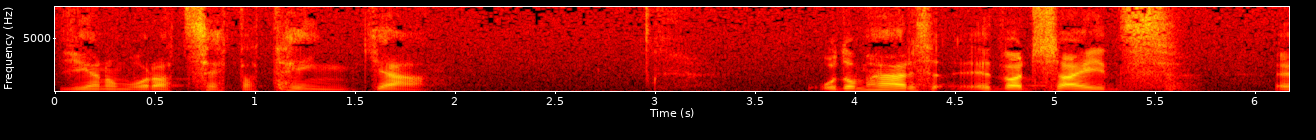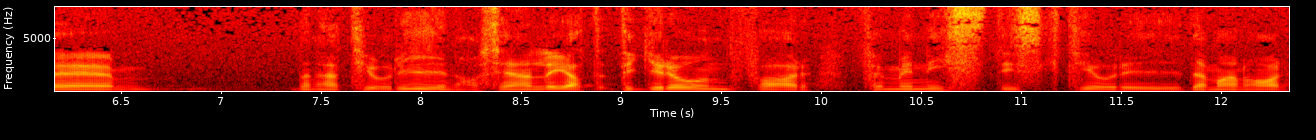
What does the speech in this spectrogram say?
genom vårt sätt att tänka. Och de här, Edward Saids, eh, den här teorin har sedan legat till grund för feministisk teori där man har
